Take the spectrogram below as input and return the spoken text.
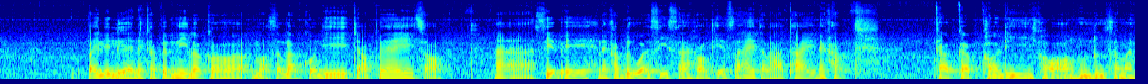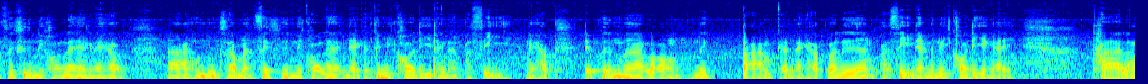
ำไปเรื่อยๆนะครับ แบบนี้แล้วก็เหมาะสำหรับคนที่จะไปสอบ CFA นะครับหรือว่าซีซ่าของ TSI ตลาดไทยนะครับครับกับข้อดีของหุ้นทุนสามัญซื้อคืนในข้อแรกนะครับหุ้นทุนสามัญซื้อคืนในข้อแรกเนี่ยก็จะมีข้อดีทางด้านภาษีนะครับเดี๋ยวเพื่อนมาลองนึกตามกันนะครับ ว่าเรื่องภาษีเนี่ยมันมีข้อดียังไง ถ้าเรา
